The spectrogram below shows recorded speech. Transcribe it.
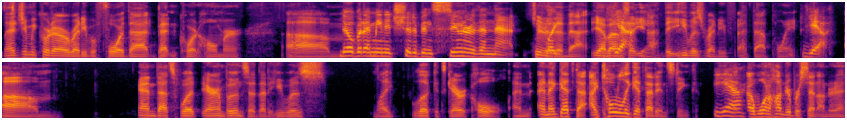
They had Jimmy Cordero ready before that Bethancourt homer. Um, no, but I mean, it should have been sooner than that. sooner like- than that. Yeah, but yeah. saying, yeah, he was ready at that point. Yeah. Um, and that's what Aaron Boone said that he was like, look, it's Gerrit Cole, and and I get that. I totally get that instinct. Yeah. I 100% under,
